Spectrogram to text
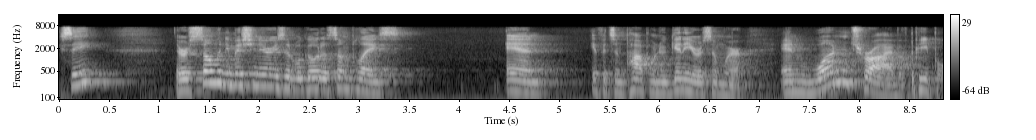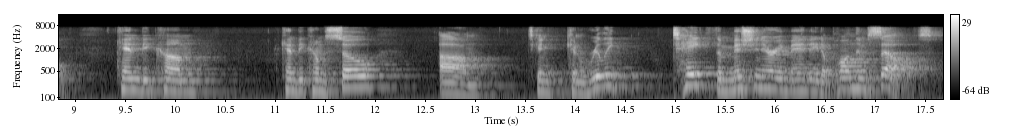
See? There are so many missionaries that will go to some place, and if it's in Papua New Guinea or somewhere, and one tribe of people can become can become so um, can can really take the missionary mandate upon themselves,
